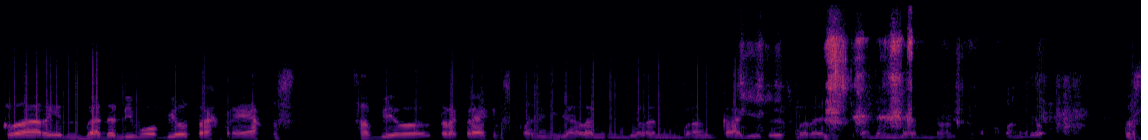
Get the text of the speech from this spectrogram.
keluarin badan di mobil teriak-teriak terus sambil teriak-teriak terus sepanjang jalan jalan Bangka gitu sepanjang jalan Bangka terus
